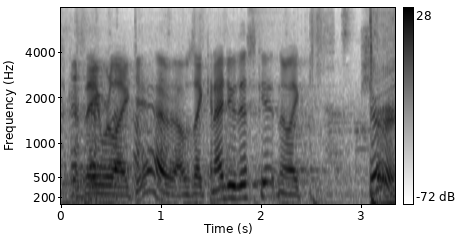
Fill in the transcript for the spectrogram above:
Because they were like, yeah, I was like, can I do this skit? And they're like, sure.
